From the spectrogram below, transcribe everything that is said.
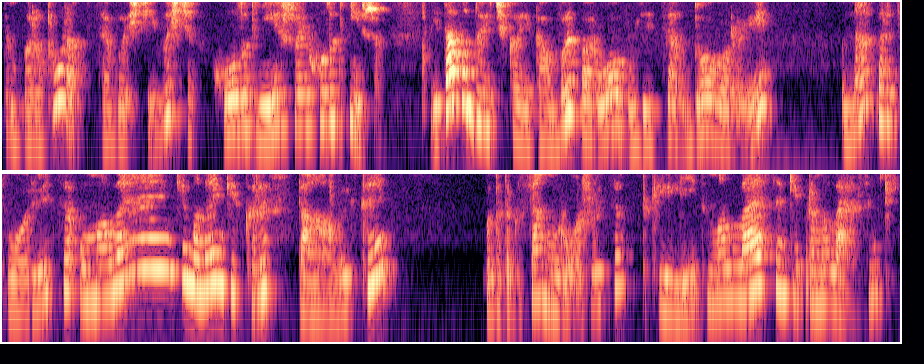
Температура все вище і вище, холодніша і холодніша. І та водичка, яка випаровується догори, вона перетворюється у маленькі-маленькі кристалики. Вона так заморожується, такий лід, малесенький, прималесенький,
